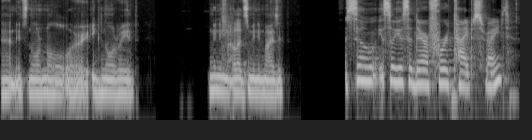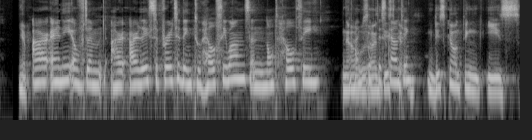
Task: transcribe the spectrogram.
and it's normal, or ignore it. Minim- let's minimize it. So so you said there are four types, right? Yep. Are any of them are are they separated into healthy ones and not healthy? No, Types of uh, discou- discounting? discounting is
